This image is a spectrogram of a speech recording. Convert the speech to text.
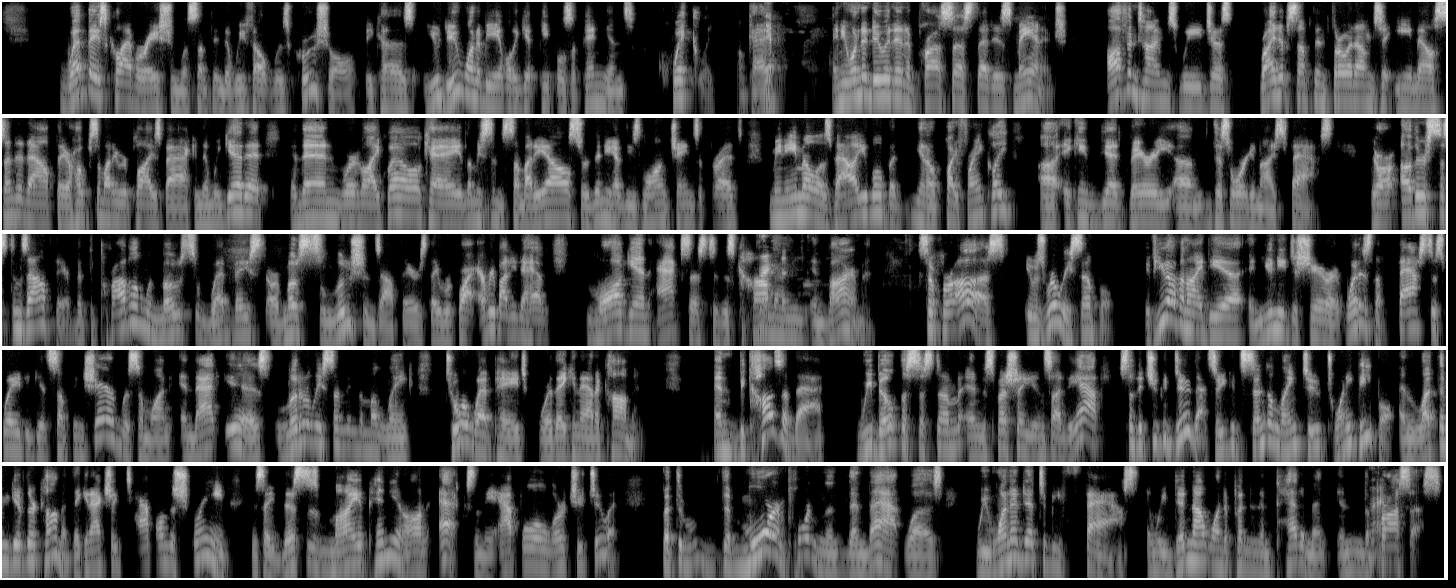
web-based collaboration was something that we felt was crucial because you do want to be able to get people's opinions quickly okay Yep. and you want to do it in a process that is managed oftentimes we just write up something throw it onto email send it out there hope somebody replies back and then we get it. And then we're like well okay let me send to somebody else. Or then you have these long chains of threads. I mean email is valuable but you know quite frankly uh, it can get very um, disorganized fast. There are other systems out there, but the problem with most web based or most solutions out there is they require everybody to have login access to this common environment. So for us, it was really simple. If you have an idea and you need to share it, what is the fastest way to get something shared with someone? And that is literally sending them a link to a web page where they can add a comment. And because of that, we built the system and especially inside the app so that you could do that. So you could send a link to 20 people and let them give their comment. They can actually tap on the screen and say, This is my opinion on X, and the app will alert you to it. But the, the more important than, than that was we wanted it to be fast and we did not want to put an impediment in the Right. process.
